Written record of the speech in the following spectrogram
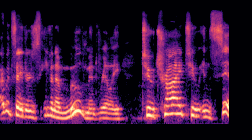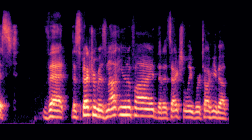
I would say there's even a movement really to try to insist that the spectrum is not unified, that it's actually, we're talking about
